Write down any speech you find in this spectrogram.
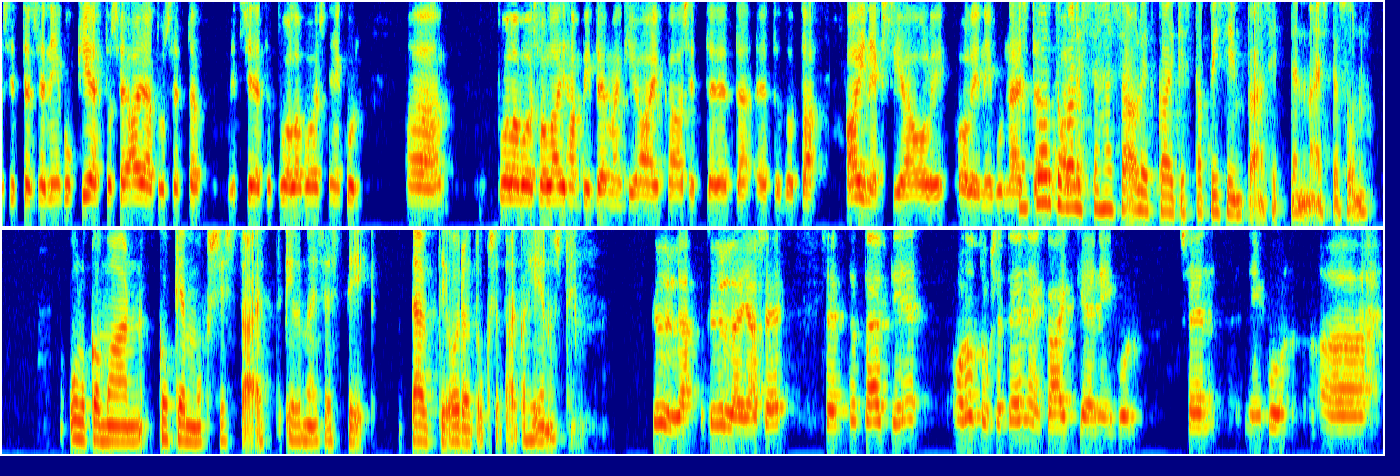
sitten se niin kuin kiehto se ajatus, että, itse, että tuolla voisi niin kuin, ää, tuolla voisi olla ihan pitemmänkin aikaa sitten, että, että tota, aineksia oli, oli niin kuin näistä. No Portugalissahan sä olit kaikista pisimpään sitten näistä sun ulkomaan kokemuksista, että ilmeisesti täytti odotukset aika hienosti. Kyllä, kyllä ja se, se täytti odotukset ennen kaikkea niin kuin sen, niin kuin, äh,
